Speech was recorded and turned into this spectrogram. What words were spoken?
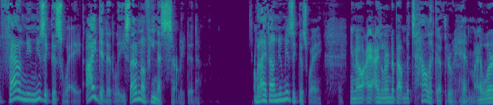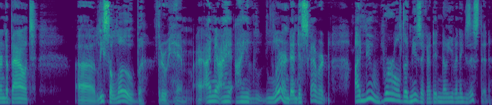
found new music this way. I did at least. I don't know if he necessarily did. But I found new music this way. You know, I, I learned about Metallica through him. I learned about uh, Lisa Loeb through him. I, I mean, I, I learned and discovered a new world of music I didn't know even existed.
